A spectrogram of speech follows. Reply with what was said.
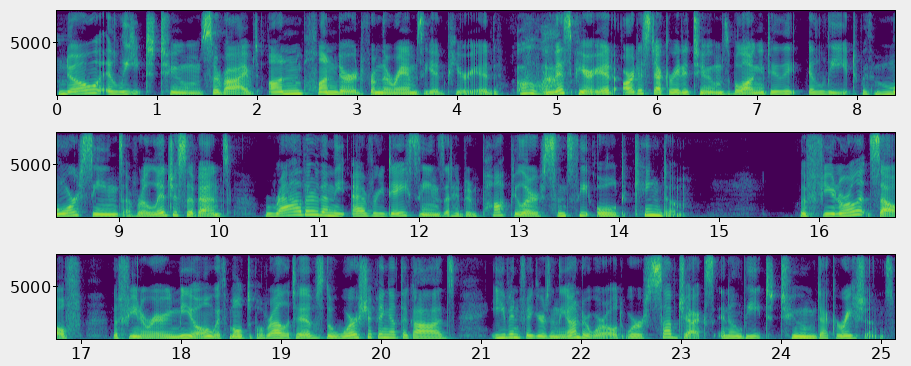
no elite tombs survived unplundered from the Ramesside period. Oh, In this period, artists decorated tombs belonging to the elite with more scenes of religious events rather than the everyday scenes that had been popular since the Old Kingdom. The funeral itself, the funerary meal with multiple relatives, the worshipping of the gods, even figures in the underworld were subjects in elite tomb decorations.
